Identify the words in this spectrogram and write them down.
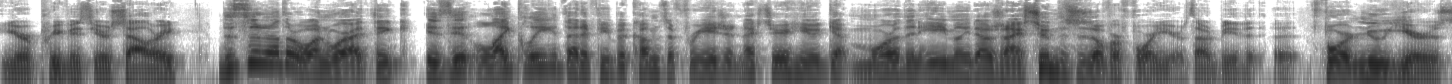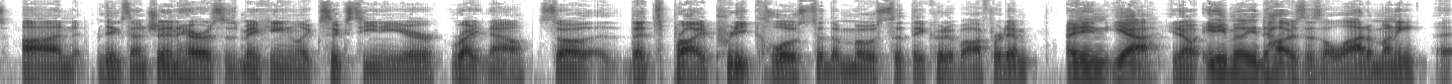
your previous year's salary. This is another one where I think is it likely that if he becomes a free agent next year, he would get more than eighty million dollars? And I assume this is over four years. That would be the uh, four new years on the extension. And Harris is making like sixteen a year right now, so that's probably pretty close to the most that they could have offered him. I mean, yeah, you know, eighty million dollars is a lot of money, uh,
